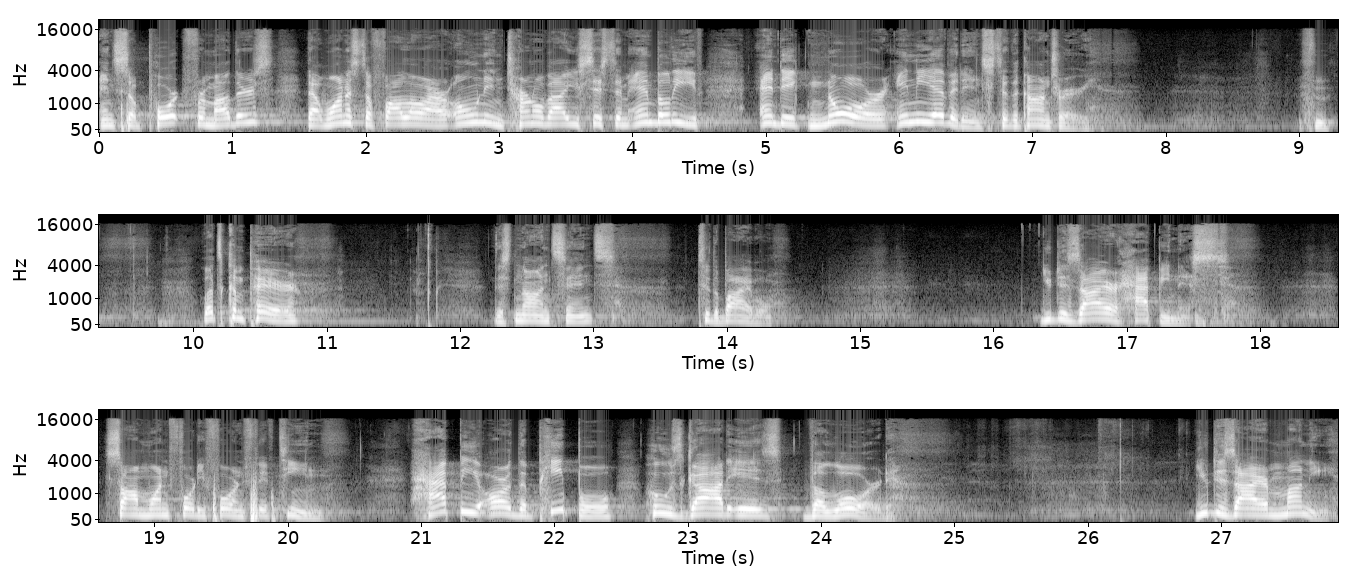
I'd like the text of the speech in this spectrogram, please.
and support from others that want us to follow our own internal value system and belief and ignore any evidence to the contrary. Let's compare this nonsense to the Bible. You desire happiness. Psalm 144 and 15. Happy are the people whose God is the Lord. You desire money.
